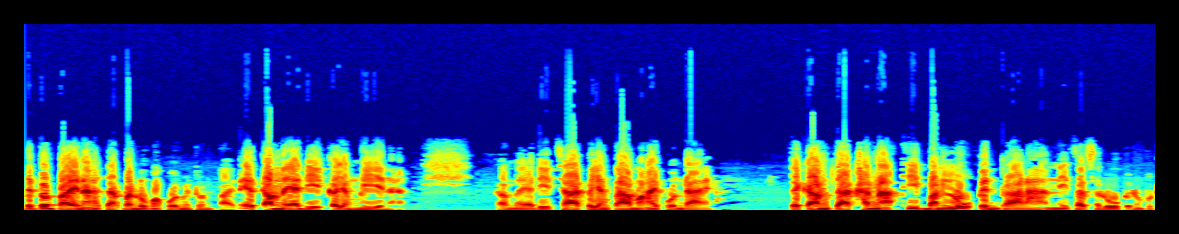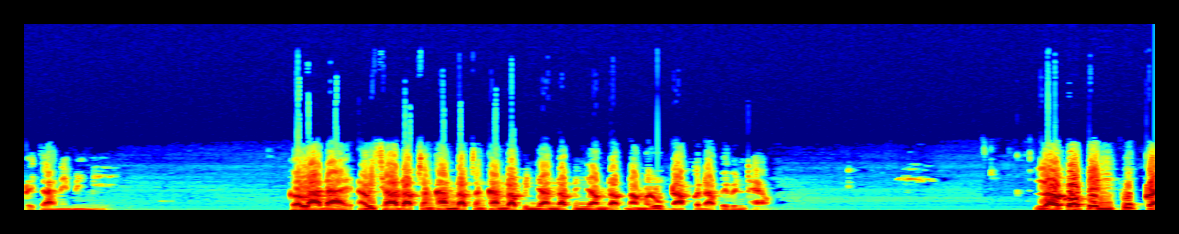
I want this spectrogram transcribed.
เป็นต้นไปนะฮะจากบรรลุมรรคผลเป็นต้นไปในกรรมในอดีตก็ยังมีนะฮะกรรมในอดีตชาติก็ยังตามมาให้ผลได้ แต่กรรมจากขณะที่บรรลุเป็นพระอรหันต์นี้สัสรู้เป็นพระพุทธเจ้านี่ไม่มี ก็ละได้ อวิชชาดับสังขารดับสังขารดับวิญญาณดับวิญญาณดับนามรูปดับก็ดับไปเป็นแถว แล้วก็เป็นผู้ไกล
